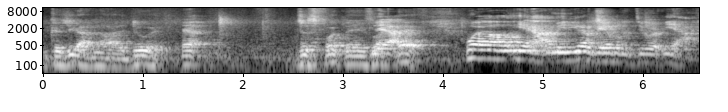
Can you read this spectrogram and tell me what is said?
Because you got to know how to do it. Yeah. Just for things like Yeah. that. Well, yeah, I mean, you got to be able to do it. Yeah,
